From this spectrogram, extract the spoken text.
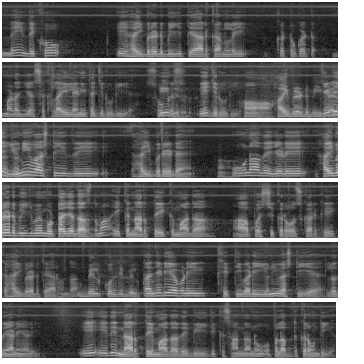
ਨਹੀਂ ਦੇਖੋ ਇਹ ਹਾਈਬ੍ਰਿਡ ਬੀਜ ਤਿਆਰ ਕਰਨ ਲਈ ਘੱਟੋ ਘੱਟ ਮਾੜਾ ਜਿਹਾ ਸਿਖਲਾਈ ਲੈਣੀ ਤਾਂ ਜ਼ਰੂਰੀ ਹੈ। ਸੋ ਇਹ ਜ਼ਰੂਰੀ। ਹੈ। ਹਾਂ। ਹਾਈਬ੍ਰਿਡ ਬੀਜ ਜਿਹੜੇ ਯੂਨੀਵਰਸਿਟੀ ਦੀ ਹਾਈਬ੍ਰਿਡ ਹੈ ਉਹਨਾਂ ਦੇ ਜਿਹੜੇ ਹਾਈਬ੍ਰਿਡ ਬੀਜ ਮੈਂ ਮੋਟਾ ਜਿਹਾ ਦੱਸ ਦਵਾਂ। ਇੱਕ ਨਰ ਤੇ ਇੱਕ ਮਾਦਾ ਆਪਸ ਚ ਕ੍ਰੋਸ ਕਰਕੇ ਇੱਕ ਹਾਈਬ੍ਰਿਡ ਤਿਆਰ ਹੁੰਦਾ। ਬਿਲਕੁਲ ਜੀ ਬਿਲਕੁਲ। ਤਾਂ ਜਿਹੜੀ ਆਪਣੀ ਖੇਤੀਬਾੜੀ ਯੂਨੀਵਰਸਿਟੀ ਹੈ ਲੁਧਿਆਣੇ ਵਾਲੀ ਇਹ ਇਹਦੇ ਨਰ ਤੇ ਮਾਦਾ ਦੇ ਬੀਜ ਕਿਸਾਨਾਂ ਨੂੰ ਉਪਲਬਧ ਕਰਾਉਂਦੀ ਹੈ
